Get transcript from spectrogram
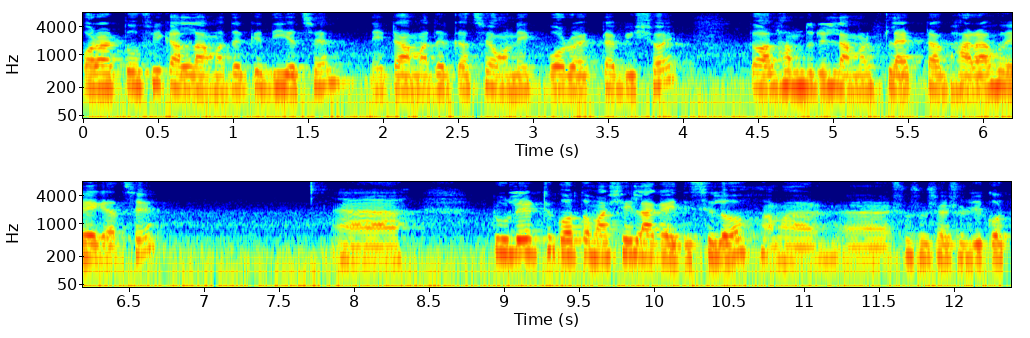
করার তৌফিক আল্লাহ আমাদেরকে দিয়েছেন। এটা আমাদের কাছে অনেক বড় একটা বিষয়। তো আলহামদুলিল্লাহ আমার ফ্ল্যাটটা ভাড়া হয়ে গেছে। টুলেট গত মাসেই লাগাই দিছিল। আমার শ্বশুর শাশুড়ি গত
